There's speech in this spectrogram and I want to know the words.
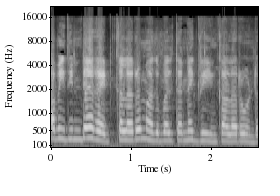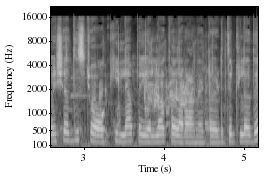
അപ്പോൾ ഇതിന്റെ റെഡ് കളറും അതുപോലെ തന്നെ ഗ്രീൻ കളറും ഉണ്ട്. പക്ഷെ അത് സ്റ്റോക്ക് ഇല്ല. അപ്പോൾ യെല്ലോ കളറാണ് കേട്ടോ എടുത്തിട്ടുള്ളത്.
